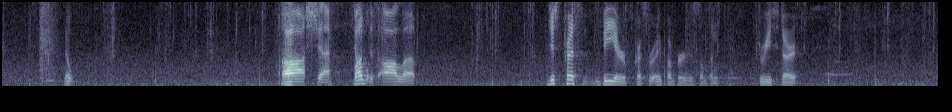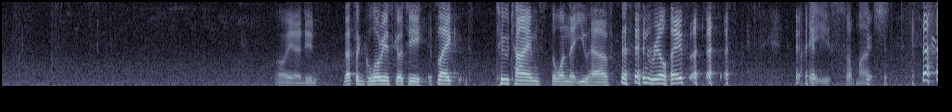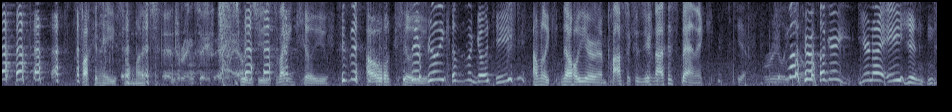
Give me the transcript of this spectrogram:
Nope. Oh shit, I fucked Double- this all up. Just press B or press right bumper or something to restart. Oh yeah, dude. That's a glorious goatee. It's like two times the one that you have in real life. I hate you so much. Fucking hate you so much. Entering safe area. Sweet Jesus, if I can kill you, Is it? I will Is kill it you. really because of the goatee? I'm like, no, you're an imposter because you're not Hispanic. Yeah, really. Motherfucker, you're not Asian.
